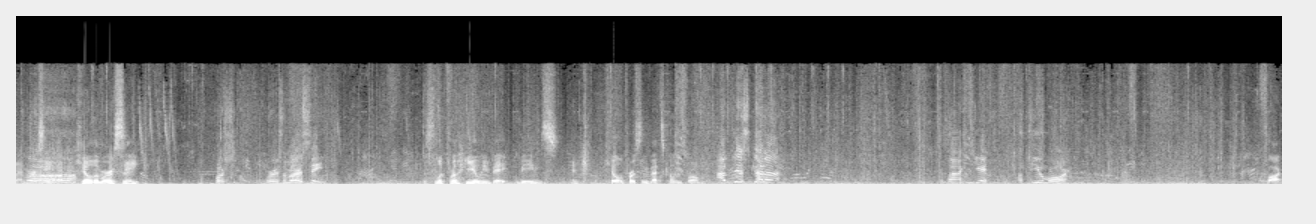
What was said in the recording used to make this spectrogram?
That mercy. Kill the mercy. Push. Where's the mercy? Just look for the healing ba beams and kill the person that's coming from. I'm just gonna. If I can get a few more. Fuck.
